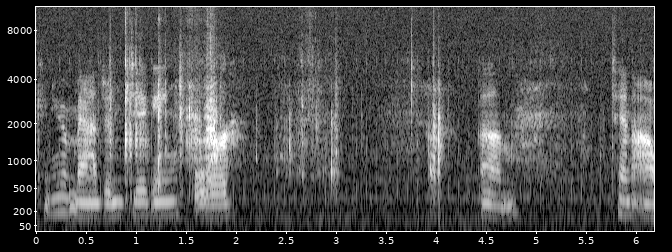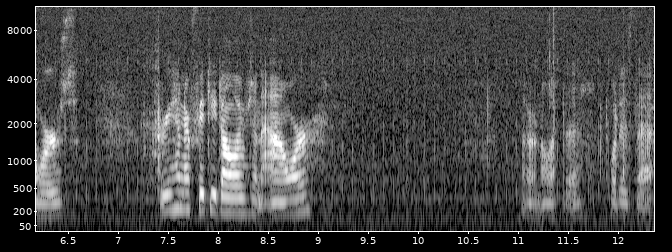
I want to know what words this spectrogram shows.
can you imagine digging for um, 10 hours? $350 an hour. I don't know what the, what is that?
